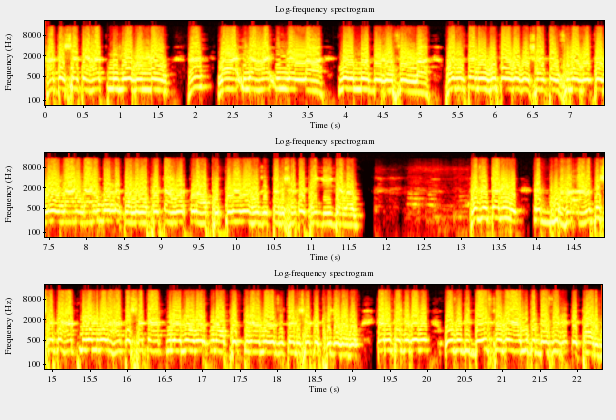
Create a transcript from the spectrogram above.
হাতের সাথে হাত মিলিয়ে বলল হ্যাঁ? ভিতরে শয়তান ছিল বলতে লা ইলাহা ইল্লাল্লাহ বললে কলমা পড়তে আমার কোনো আপত্তি নাই আলীর সাথে থেকেই গেলাম। হাতের সাথে হাত মিলানো বলে, হাতের সাথে হাত আমার কোনো আপত্তি নাই, আমি হযরত আলীর সাথে থেকে যাব। কেন থেকে যাব? ও যদি বেস্ট হবে আমি তো বেঁচে যেতে পারব।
